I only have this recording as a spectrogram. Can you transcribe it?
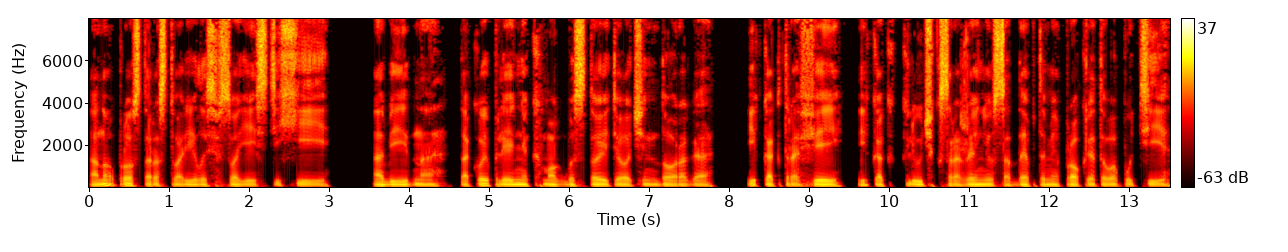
оно просто растворилось в своей стихии. Обидно. Такой пленник мог бы стоить очень дорого. И как трофей, и как ключ к сражению с адептами проклятого пути.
